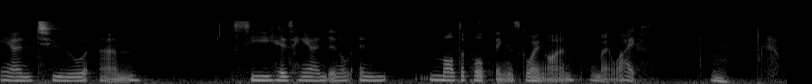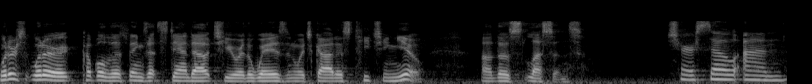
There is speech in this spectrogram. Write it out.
and to um, see His hand in, in multiple things going on in my life. What are what are a couple of the things that stand out to you, or the ways in which God is teaching you uh, those lessons? Sure. So um,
